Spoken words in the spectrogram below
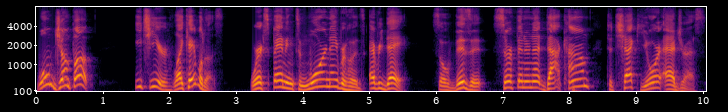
won't jump up each year like cable does. We're expanding to more neighborhoods every day, so visit surfinternet.com to check your address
